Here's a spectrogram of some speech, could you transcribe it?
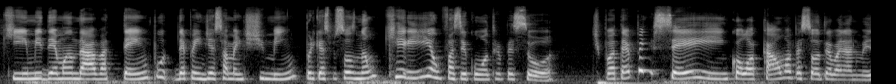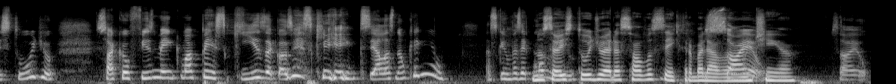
que me demandava tempo, dependia somente de mim, porque as pessoas não queriam fazer com outra pessoa. Tipo, até pensei em colocar uma pessoa a trabalhar no meu estúdio, só que eu fiz meio que uma pesquisa com as minhas clientes e elas não queriam. Elas queriam fazer No comigo. seu estúdio era só você que trabalhava, Só não eu. tinha. Só eu.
